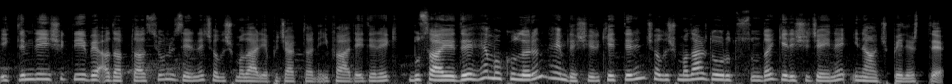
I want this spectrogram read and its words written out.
iklim değişikliği ve adaptasyon üzerine çalışmalar yapacaklarını ifade ederek bu sayede hem okulların hem de şirketlerin çalışmalar doğrultusunda gelişeceğine inanç belirtti.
